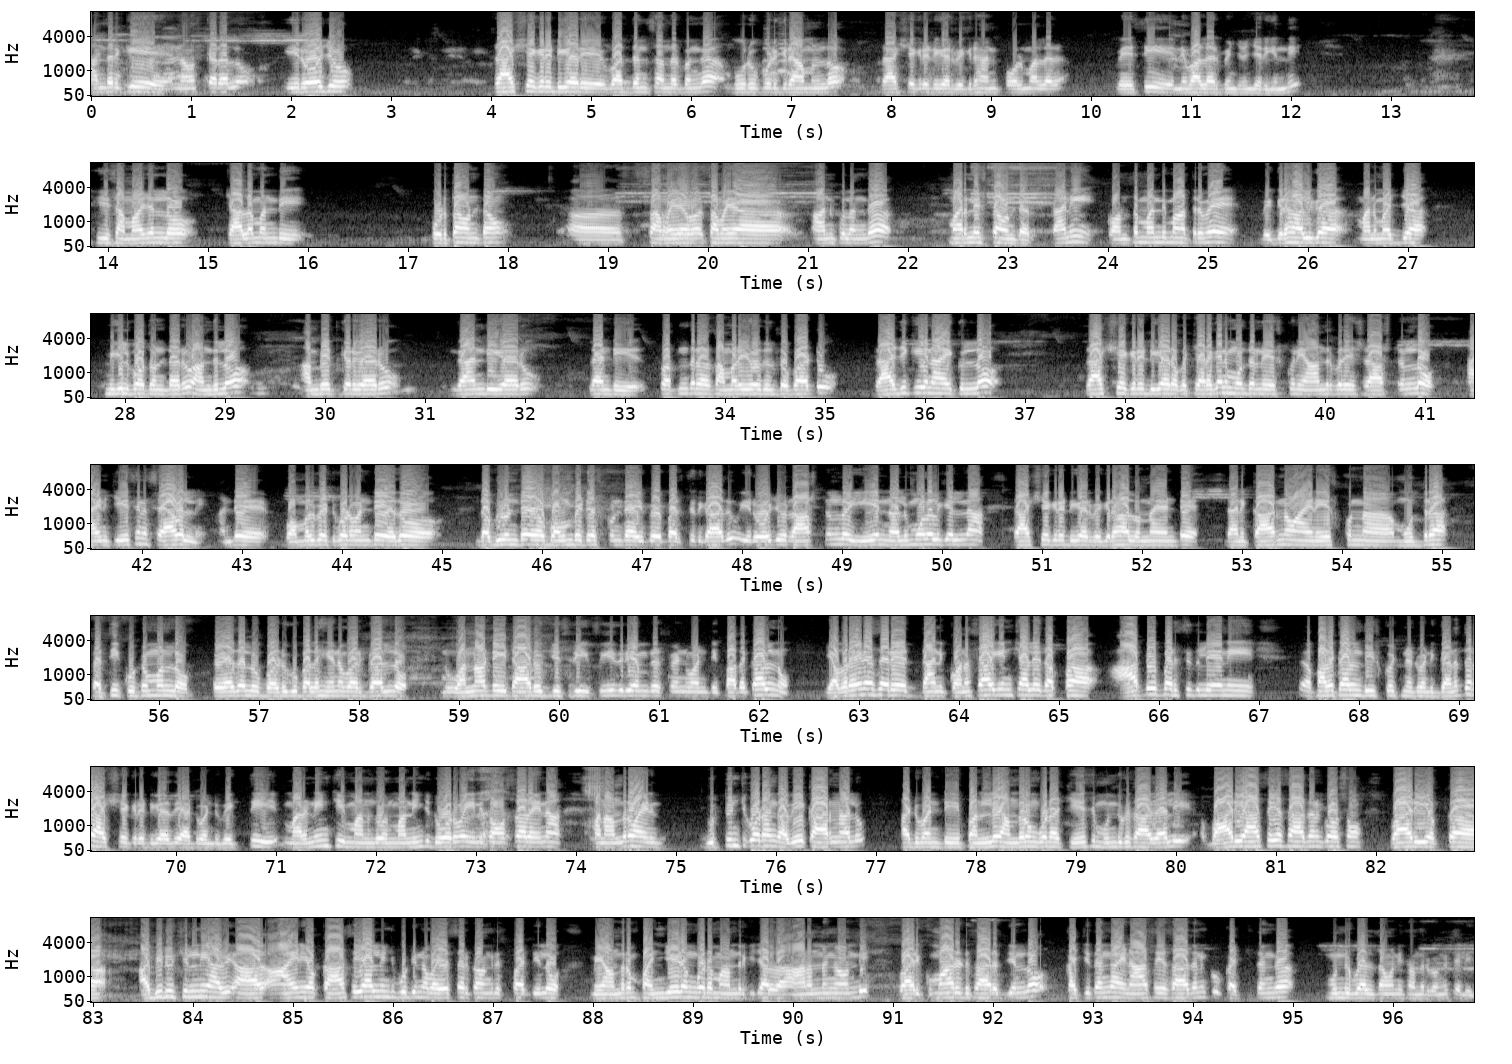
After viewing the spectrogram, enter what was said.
అందరికీ నమస్కారాలు. ఈరోజు రాజశేఖర రెడ్డి గారి వర్ధన్ సందర్భంగా బూరుపూడి గ్రామంలో రాజశేఖర రెడ్డి గారి విగ్రహాన్ని పూలమాల వేసి నివాళులర్పించడం జరిగింది. ఈ సమాజంలో చాలామంది పుడతా ఉంటాం. సమయ సమయ అనుకూలంగా మరణిస్తూ ఉంటారు. కానీ కొంతమంది మాత్రమే విగ్రహాలుగా మన మధ్య మిగిలిపోతుంటారు. అందులో అంబేద్కర్ గారు గాంధీ గారు లాంటి స్వతంత్ర సమరయోధులతో పాటు రాజకీయ నాయకుల్లో రాజశేఖర రెడ్డి గారు ఒక చెరగని ముద్రను వేసుకుని ఆంధ్రప్రదేశ్ రాష్ట్రంలో ఆయన చేసిన సేవల్ని అంటే బొమ్మలు పెట్టుకోవడం అంటే ఏదో డబ్బులుంటే బొమ్మ పెట్టేసుకుంటే అయిపోయే పరిస్థితి కాదు. ఈ రోజు రాష్ట్రంలో ఏ నలుమూలలకు వెళ్ళినా రాజశేఖర రెడ్డి గారి విగ్రహాలు ఉన్నాయంటే దానికి కారణం ఆయన వేసుకున్న ముద్ర ప్రతి కుటుంబంలో పేదలు బడుగు బలహీన వర్గాల్లో one not eight Aarogyasri fee reimbursement వంటి పథకాలను ఎవరైనా సరే దాన్ని కొనసాగించాలే తప్ప ఆపే పరిస్థితి లేని పథకాలను తీసుకొచ్చినటువంటి ఘనత రాజశేఖర రెడ్డి గారి అటువంటి వ్యక్తి మరణించి మన దో- మన నుంచి దూరం ఎన్ని సంవత్సరాలైనా మన అందరం ఆయన గుర్తుంచుకోవడానికి అవే కారణాలు. అటువంటి పనులే అందరం కూడా చేసి ముందుకు సాగాలి. వారి ఆశయ సాధన కోసం వారి యొక్క అభిరుచుల్ని అవి ఆయన యొక్క ఆశయాల నుంచి పుట్టిన వైఎస్ఆర్ కాంగ్రెస్ పార్టీలో మేమందరం పనిచేయడం కూడా మా అందరికీ చాలా ఆనందంగా ఉంది. వారి కుమారుడి సారథ్యంలో ఖచ్చితంగా ఆయన ఆశయ సాధనకు ఖచ్చితంగా ముందుకు వెళ్తామని ఈ సందర్భంగా తెలియజేస్తాం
